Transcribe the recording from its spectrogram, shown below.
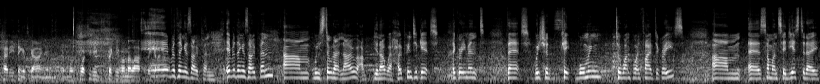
How do you think it's going and, and what's your perspective on the last week? Everything is open. Everything is open. Um, we still don't know. Uh, you know, we're hoping to get agreement that we should keep warming to 1.5 degrees. Um, as someone said yesterday,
